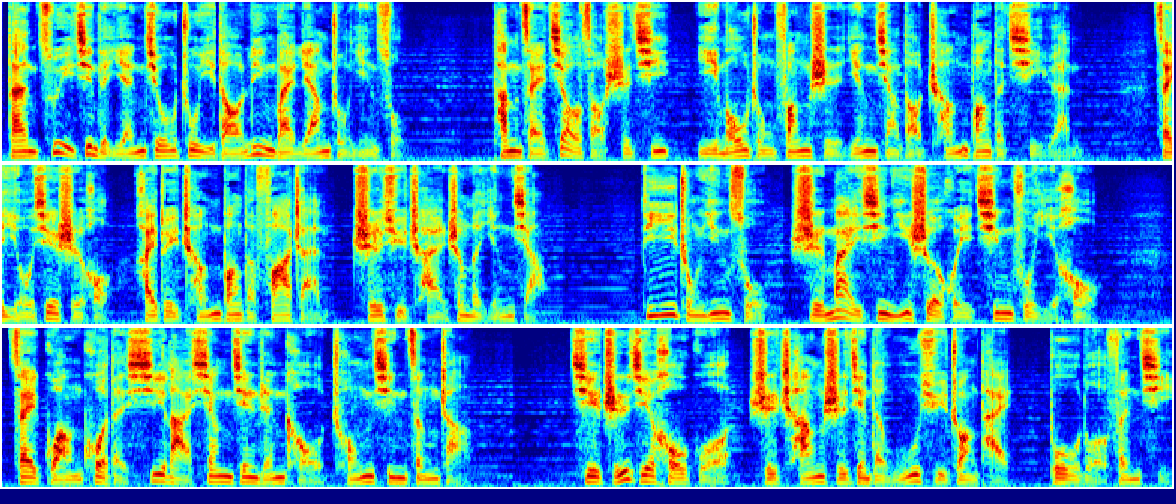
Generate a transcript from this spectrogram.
但最近的研究注意到另外两种因素。他们在较早时期以某种方式影响到城邦的起源，在有些时候还对城邦的发展持续产生了影响。第一种因素是迈锡尼社会倾覆以后，在广阔的希腊乡间人口重新增长，其直接后果是长时间的无序状态、部落分歧。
